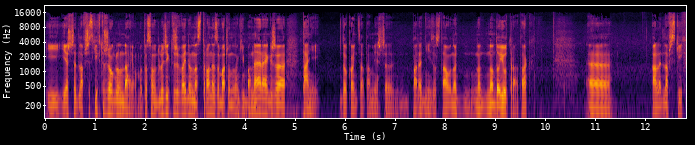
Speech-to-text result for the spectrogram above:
i jeszcze dla wszystkich, którzy oglądają, bo to są ludzie, którzy wejdą na stronę, zobaczą taki banerek, że taniej. Do końca tam jeszcze parę dni zostało, no, no, no do jutra, tak? E, ale dla wszystkich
